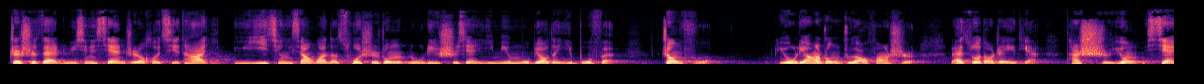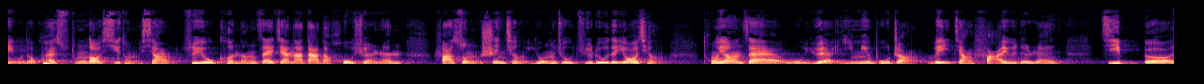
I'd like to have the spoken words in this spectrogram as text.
这是在旅行限制和其他与疫情相关的措施中努力实现移民目标的一部分。政府。有两种主要方式来做到这一点。他使用现有的快速通道系统，向最有可能在加拿大的候选人发送申请永久居留的邀请。同样，在五月，移民部长为讲法语的人、基呃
